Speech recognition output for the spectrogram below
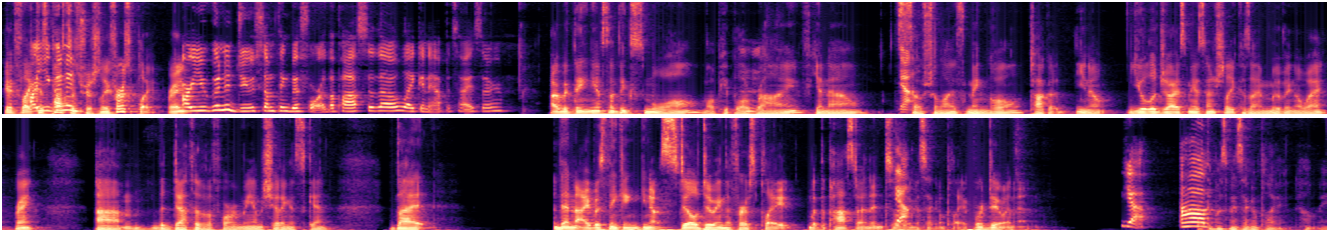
If like because you gonna- traditionally first plate, right? Are you going to do something before the pasta though, like an appetizer? I would thinking of something small while people arrive, you know, Mm-hmm. Yeah. socialize, mingle, talk, you know, eulogize me essentially because I'm moving away, right? Um, the death of a former me, I'm shedding a skin. But then I was thinking, you know, still doing the first plate with the pasta and then still Yeah. doing a second plate. We're doing it. Yeah. Um What's my second plate? Help me.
